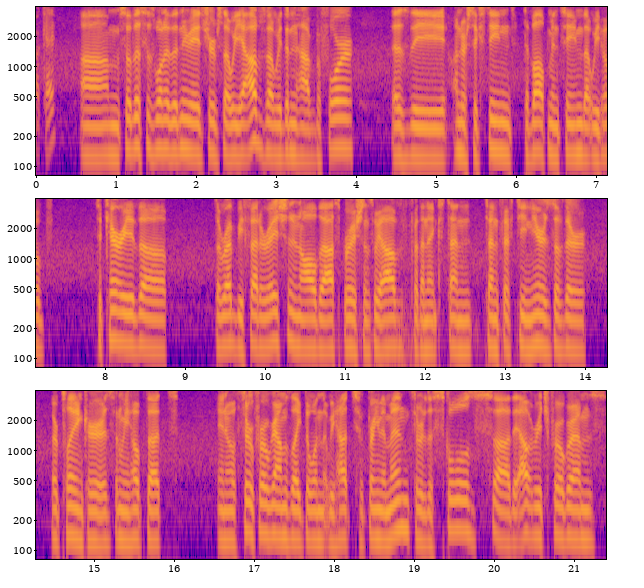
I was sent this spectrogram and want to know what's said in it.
Okay. Um, so this is one of the new age groups that we have that we didn't have before, is the under 16 development team that we hope to carry the the rugby federation and all the aspirations we have for the next 10, 10 15 years of their their playing careers and we hope that you know through programs like the one that we had to bring them in through the schools uh, the outreach programs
